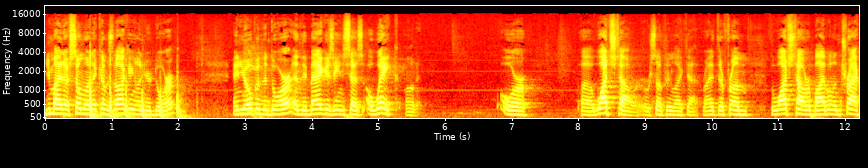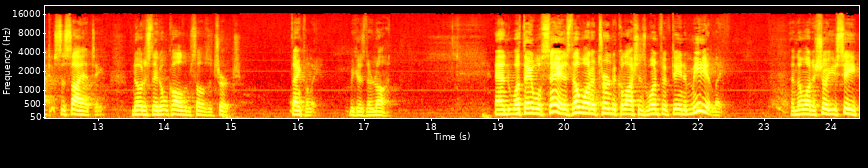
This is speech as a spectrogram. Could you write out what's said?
You might have someone that comes knocking on your door, and you open the door, and the magazine says Awake on it, or uh, Watchtower, or something like that, right? They're from the Watchtower Bible and Tract Society. Notice they don't call themselves a church, thankfully, because they're not. And what they will say is they'll want to turn to Colossians 1:15 immediately. And they'll want to show you see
